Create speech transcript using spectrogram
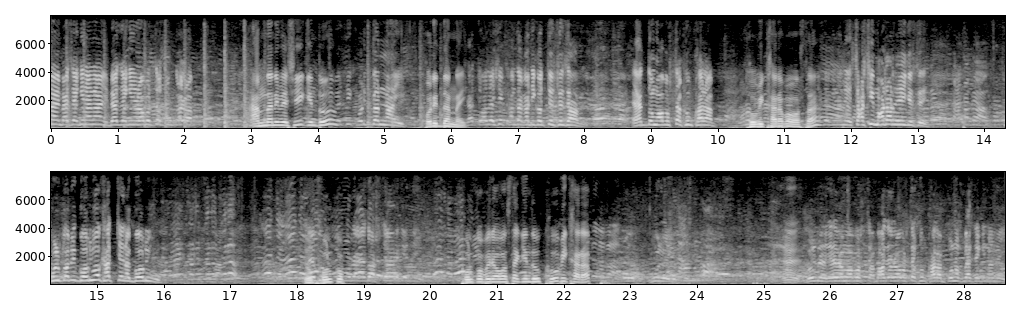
নাই বেচা কিনা নাই বেচা কিনার অবস্থা খুব খারাপ। আমদানি বেশি কিন্তু খরিদ্দার নাই। খরিদ্দার নাই। এত বেশি কান্দাকাটি করতেছে স্যার। একদম অবস্থা খুব খারাপ। খুবই খারাপ অবস্থা। চাষি মার্ডার হয়ে গেছে। ফুলকপি গরুও খাচ্ছে না গরু। তো ফুলকপি ফুলকপির অবস্থা কিন্তু খুবই খারাপ। হ্যাঁ অবস্থা খুব খারাপ কোনো বেচা কিনা নেই।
